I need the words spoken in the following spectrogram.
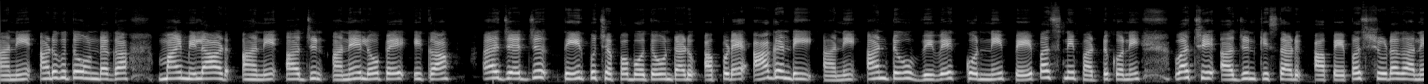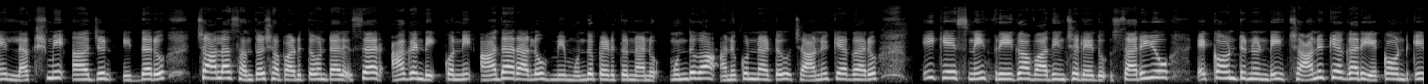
అని అడుగుతూ ఉండగా మై మిలాడ్ అని అర్జున్ అనే లోపే ఇక ఆ జడ్జ్ తీర్పు చెప్పబోతూ ఉంటాడు. అప్పుడే ఆగండి అని అంటూ వివేక్ కొన్ని పేపర్స్ని పట్టుకొని వచ్చి అర్జున్కి ఇస్తాడు. ఆ పేపర్స్ చూడగానే లక్ష్మి అర్జున్ ఇద్దరు చాలా సంతోషపడుతూ ఉంటారు. సార్ ఆగండి. కొన్ని ఆధారాలు మీ ముందు పెడుతున్నాను. ముందుగా అనుకున్నట్టు చాణుక్య గారు ఈ కేసుని ఫ్రీగా వాదించలేదు. సరియు అకౌంట్ నుండి చాణుక్య గారి అకౌంట్కి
